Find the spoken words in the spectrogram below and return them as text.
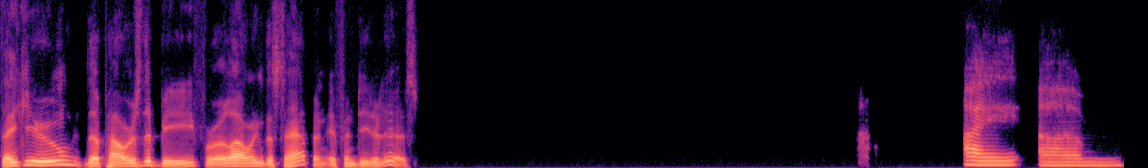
Thank you, the powers that be, for allowing this to happen, if indeed it is. I um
